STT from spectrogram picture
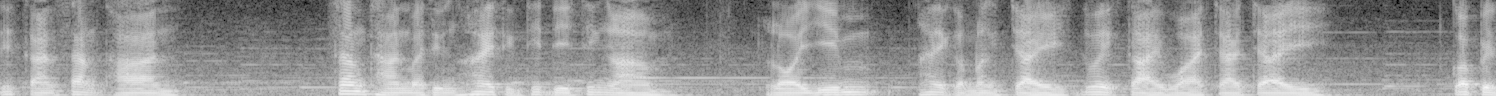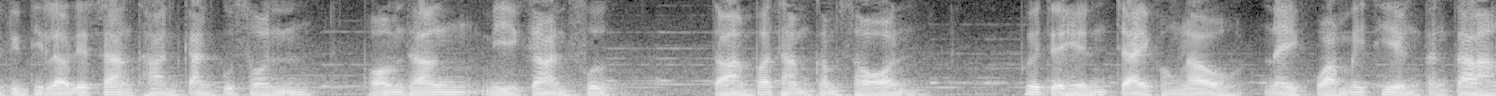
ด้วยการสร้างทาน สร้างทานหมายถึงให้สิ่งที่ดีที่งาม รอยยิ้มให้กำลังใจด้วยกายวาจาใจ ก็เป็นสิ่งที่เราได้สร้างทานการกุศล พร้อมทั้งมีการฝึก ตามพระธรรมคำสอน เพื่อจะเห็นใจของเราในความไม่เที่ยงต่าง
